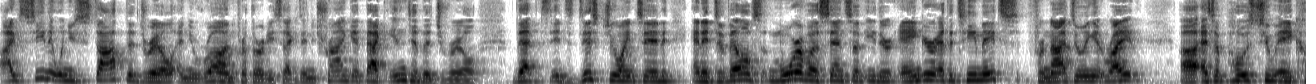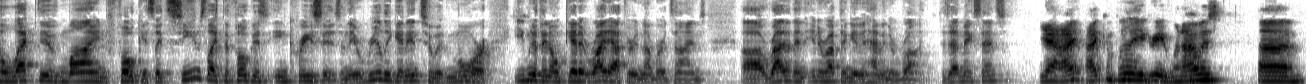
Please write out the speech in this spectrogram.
I've seen it when you stop the drill and you run for 30 seconds and you try and get back into the drill, that it's disjointed and it develops more of a sense of either anger at the teammates for not doing it right uh, as opposed to a collective mind focus. It seems like the focus increases and they really get into it more, even if they don't get it right after a number of times, uh, rather than interrupting it and having to run. Does that make sense? Yeah, I, I completely agree. When I was um,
